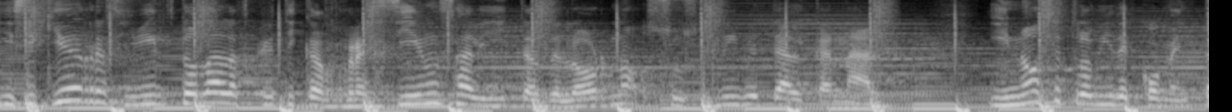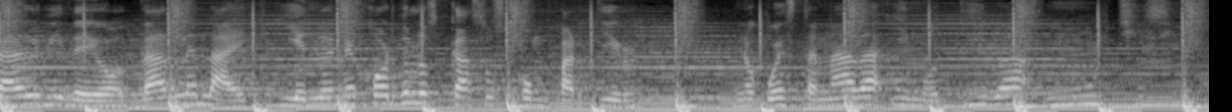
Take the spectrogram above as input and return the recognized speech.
Y si quieres recibir todas las críticas recién salidas del horno, suscríbete al canal. Y no se te olvide comentar el video, darle like y en el mejor de los casos compartir. No cuesta nada y motiva muchísimo.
